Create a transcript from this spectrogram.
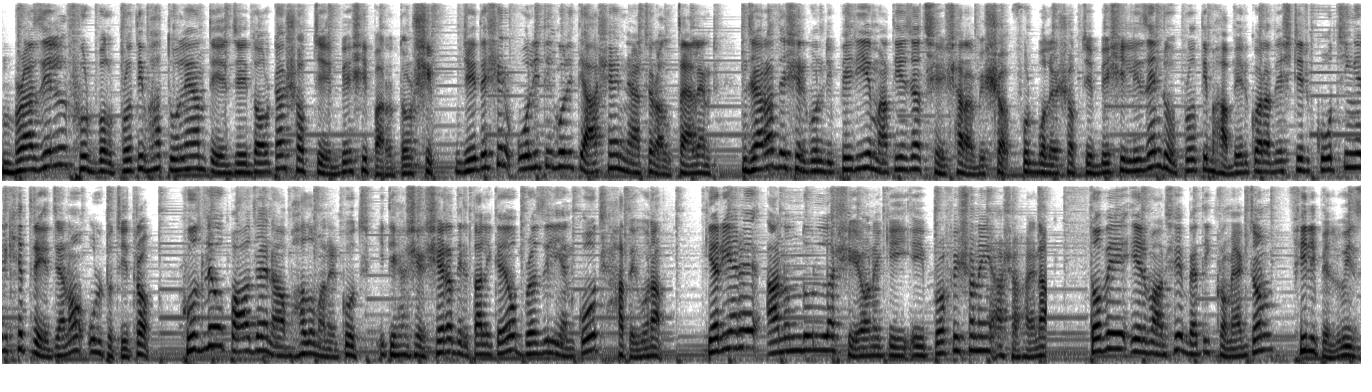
ব্রাজিল ফুটবল প্রতিভা তুলে আনতে যে দলটা সবচেয়ে বেশি পারদর্শী, যে দেশের অলিতে গলিতে আসে ন্যাচারাল ট্যালেন্ট যারা দেশের গণ্ডি পেরিয়ে মাতিয়ে যাচ্ছে সারা বিশ্ব। ফুটবলের সবচেয়ে বেশি লিজেন্ড ও প্রতিভা বের করা দেশটির কোচিংয়ের ক্ষেত্রে যেন উল্টো চিত্র। খুঁজলেও পাওয়া যায় না ভালো মানের কোচ ইতিহাসের সেরাদের তালিকায়ও ব্রাজিলিয়ান কোচ হাতে গোনা। ক্যারিয়ারে আনন্দ উল্লাসে অনেকেই এই প্রফেশনে আসা হয় না। তবে এর মাঝে ব্যতিক্রম একজন ফিলিপে লুইস।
